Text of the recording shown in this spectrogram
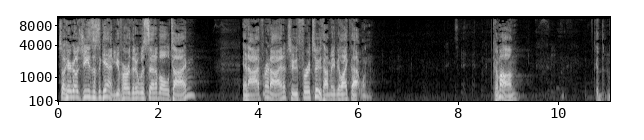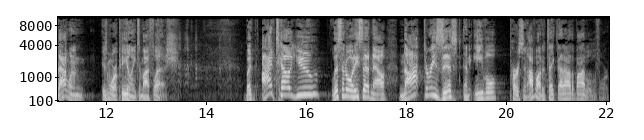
So here goes Jesus again. You've heard that it was said of old time an eye for an eye and a tooth for a tooth. How many of you like that one? Come on. That one is more appealing to my flesh. But I tell you, listen to what he said now, not to resist an evil person. I've wanted to take that out of the Bible before,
